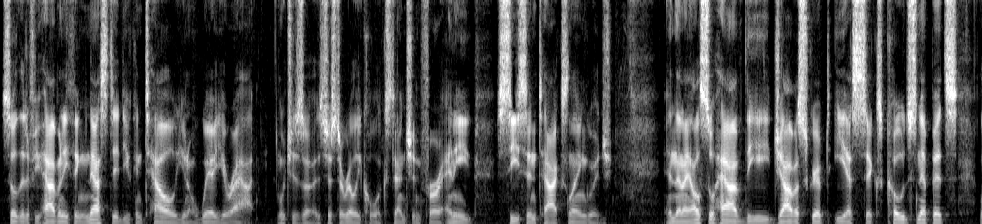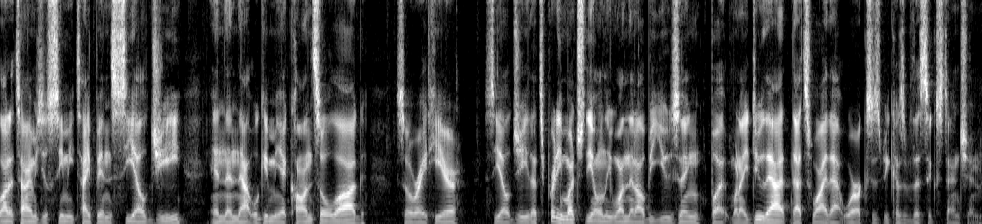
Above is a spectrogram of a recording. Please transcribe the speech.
so that if you have anything nested, you can tell you know where you're at, which is a, it's just a really cool extension for any C syntax language. And then I also have the JavaScript ES6 code snippets. A lot of times you'll see me type in CLG, and then that will give me a console log. So right here, CLG, that's pretty much the only one that I'll be using. But when I do that, that's why that works is because of this extension.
